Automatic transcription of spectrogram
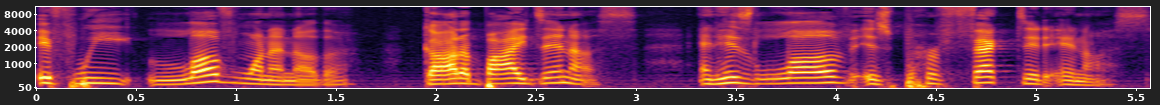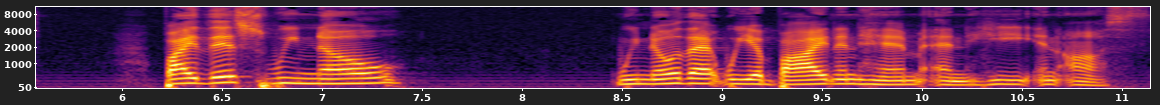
If we love one another, God abides in us, and his love is perfected in us. By this we know we know that we abide in him and he in us,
